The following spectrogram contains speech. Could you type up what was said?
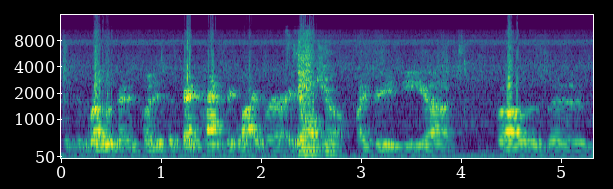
this is relevant, but it's a fantastic library Thank you. also. Like the, the, uh, well, the,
